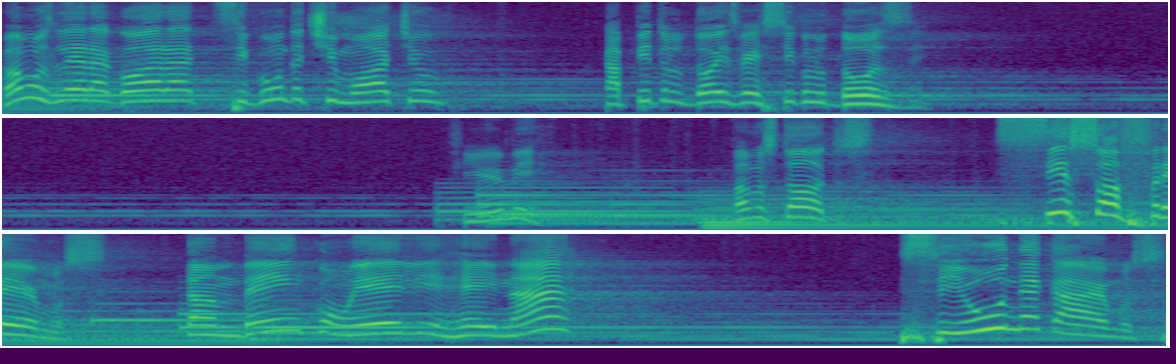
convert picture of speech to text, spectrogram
Vamos ler agora 2 Timóteo, capítulo 2, versículo 12. Firme. Vamos todos. Se sofrermos, também com ele reinar. Se o negarmos,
